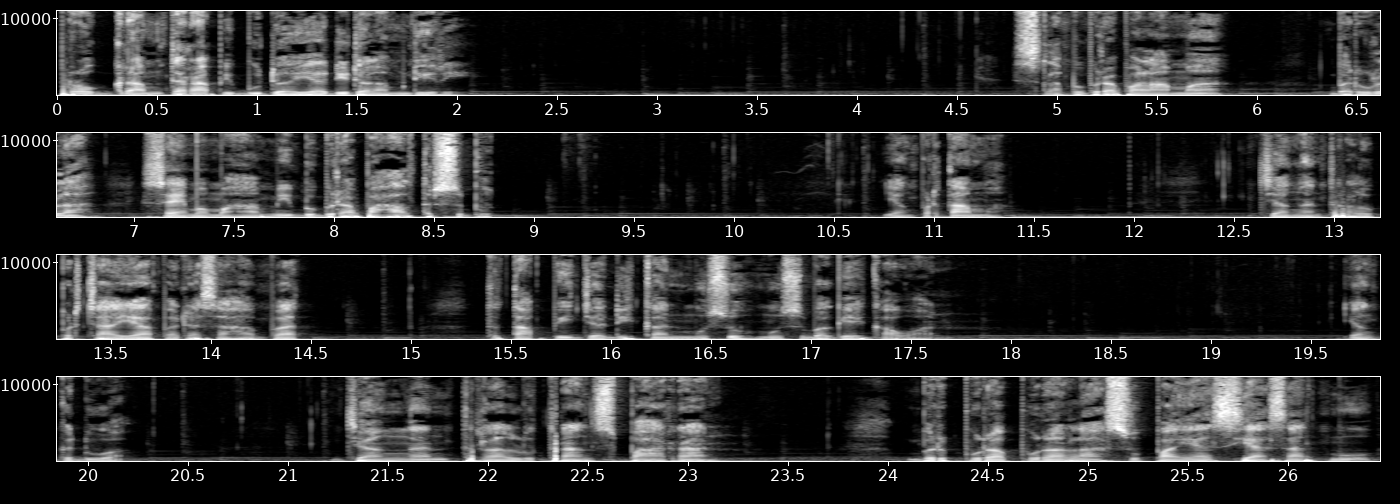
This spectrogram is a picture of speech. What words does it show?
program terapi budaya di dalam diri. Setelah beberapa lama, barulah saya memahami beberapa hal tersebut. Yang pertama, jangan terlalu percaya pada sahabat, tetapi jadikan musuhmu sebagai kawan. Yang kedua, jangan terlalu transparan. Berpura-puralah supaya siasatmu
